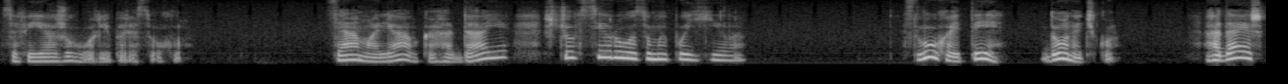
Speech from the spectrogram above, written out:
Софія аж у горлі пересохло. Ця малявка гадає, що всі розуми поїла. Слухай ти. Донечко, гадаєш,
